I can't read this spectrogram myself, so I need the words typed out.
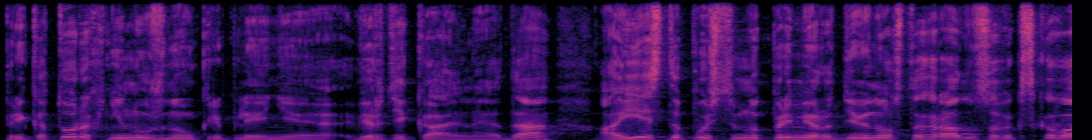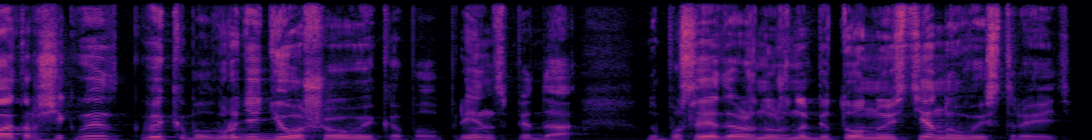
при которых не нужно укрепление вертикальное, да, а есть, допустим, ну, к примеру, 90 градусов экскаваторщик вы, выкопал, вроде дешево выкопал, в принципе, да, но после этого же нужно бетонную стену выстроить.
